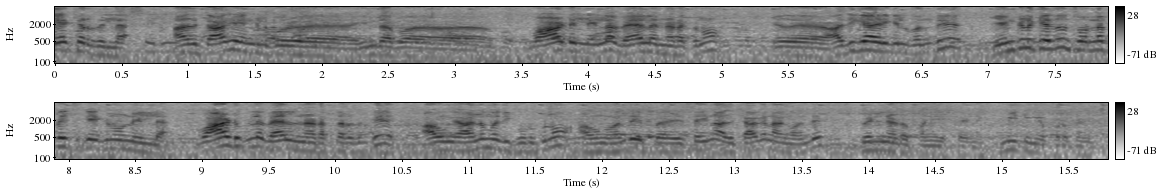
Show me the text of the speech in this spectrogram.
கேட்கறது இல்லை அதுக்காக எங்களுக்கு ஒரு இந்த வார்டில் எல்லாம் வேலை நடக்கணும். அதிகாரிகள் வந்து எங்களுக்கு எதுவும் சொன்ன பேச்சு கேட்கணும்னு இல்லை. வார்டுக்குள்ள வேலை நடத்துறதுக்கு அவங்க அனுமதி கொடுக்கணும். அவங்க வந்து இப்போ செய்யணும். அதுக்காக நாங்கள் வந்து வெளிநடப்பு பண்ணியிருக்கேன் மீட்டிங்கை புறக்கணிச்சு.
